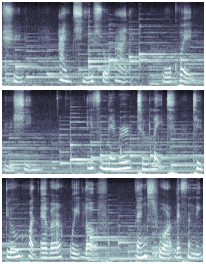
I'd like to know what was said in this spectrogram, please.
去，爱其所爱，无愧于心。It's never too late to do whatever we love. Thanks for listening.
